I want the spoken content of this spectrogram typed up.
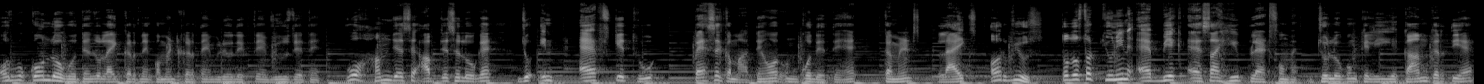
और वो कौन लोग होते हैं जो लाइक करते हैं कमेंट करते हैं वीडियो देखते हैं व्यूज़ देते हैं? वो हम जैसे, आप जैसे लोग हैं, जो इन ऐप्स के थ्रू पैसे कमाते हैं और उनको देते हैं। कमेंट्स लाइक्स और व्यूज़ तो दोस्तों ट्यूनिन ऐप भी एक ऐसा ही प्लेटफॉर्म है जो लोगों के लिए ये काम करती है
